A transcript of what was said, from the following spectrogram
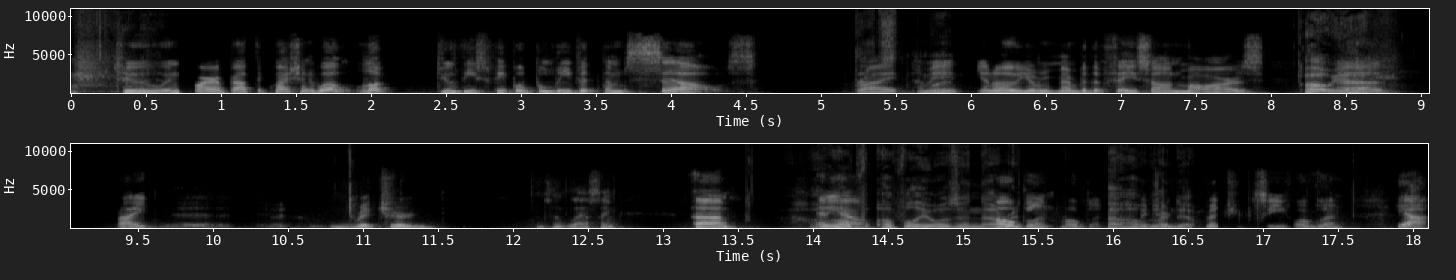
to inquire about the question. Well, look, do these people believe it themselves? That's- right. I mean, you know, you remember the face on Mars, Oh, yeah. uh, right? Uh, Richard, what's his last name? Um, anyhow. Hope- hopefully it was in uh, Hoagland, Hoagland, Uh, Hoagland, Richard, yeah. Richard C. Hoagland. Yeah,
